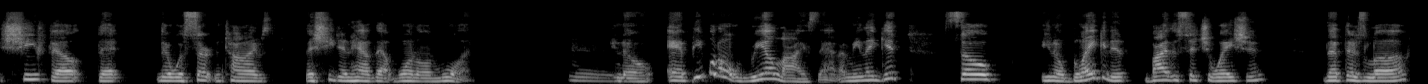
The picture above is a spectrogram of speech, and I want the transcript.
she felt that there were certain times that she didn't have that one on one. You know, and people don't realize that. I mean, they get so, you know, blanketed by the situation that there's love,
